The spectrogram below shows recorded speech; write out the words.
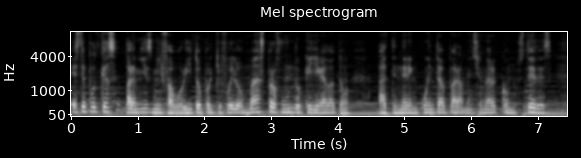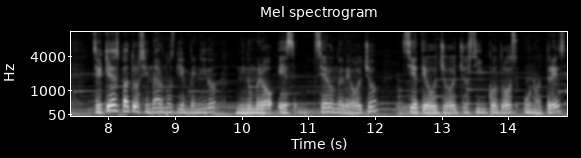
Este podcast para mí es mi favorito porque fue lo más profundo que he llegado a, a tener en cuenta para mencionar con ustedes. Si quieres patrocinarnos, bienvenido. Mi número es 098 788 5213.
